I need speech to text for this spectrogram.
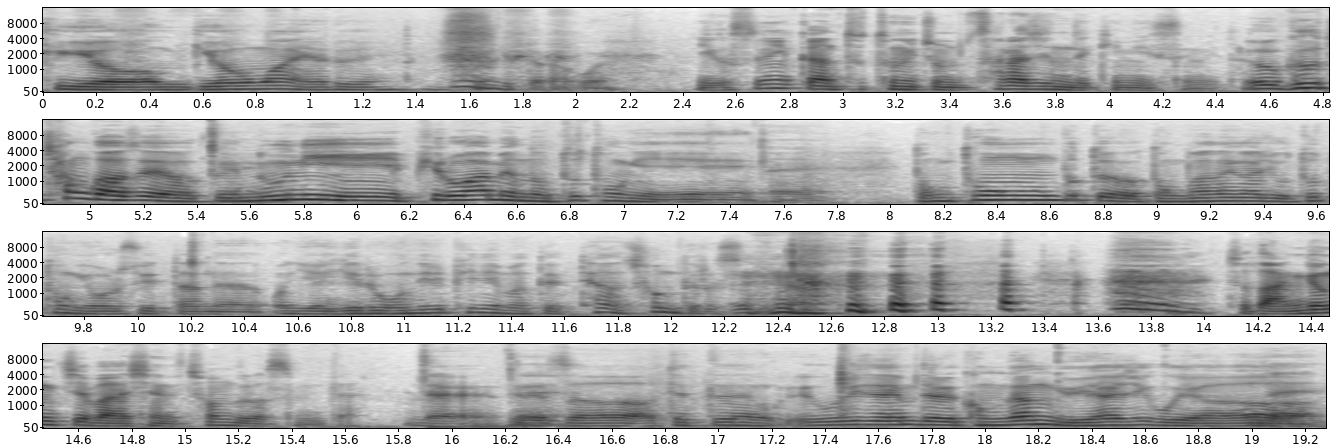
귀염 귀여워 이렇게 생기더라고요. 이거 쓰니까 두통이 좀 사라진 느낌이 있습니다. 이거 그 참고하세요. 그 네. 눈이 피로하면 두통이 네. 동통부터 동반해가지고 두통이 올 수 있다는 얘기를 오늘 PD님한테 태어나 처음 들었습니다. 저도 안경집 아시는데 처음 들었습니다. 네, 그래서 어쨌든 우리 선생님들 건강 유의하시고요. 네.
